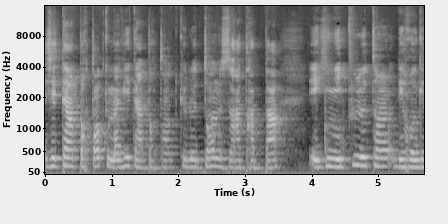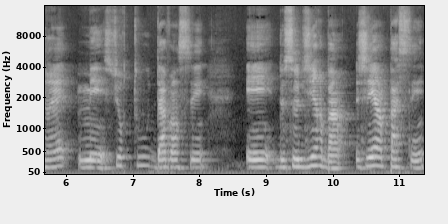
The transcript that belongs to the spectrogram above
j'étais importante, que ma vie était importante, que le temps ne se rattrape pas et qu'il n'y ait plus le temps des regrets, mais surtout d'avancer et de se dire, ben, j'ai un passé,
